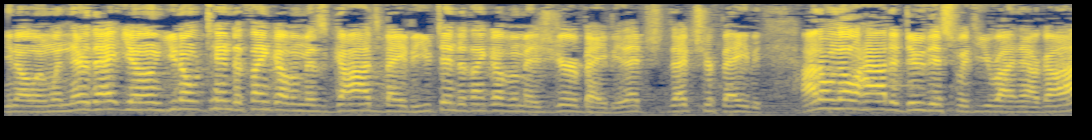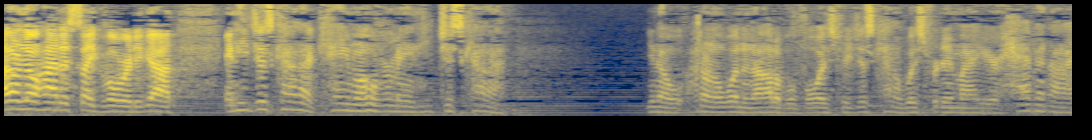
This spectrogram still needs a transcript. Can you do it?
You know, and when they're that young, you don't tend to think of them as God's baby. You tend to think of them as your baby. That's, that's your baby. I don't know how to do this with you right now, God. I don't know how to say glory to God. And he just kind of came over me and he just kind of you know, I don't know what an audible voice, but he just kind of whispered in my ear, Haven't I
